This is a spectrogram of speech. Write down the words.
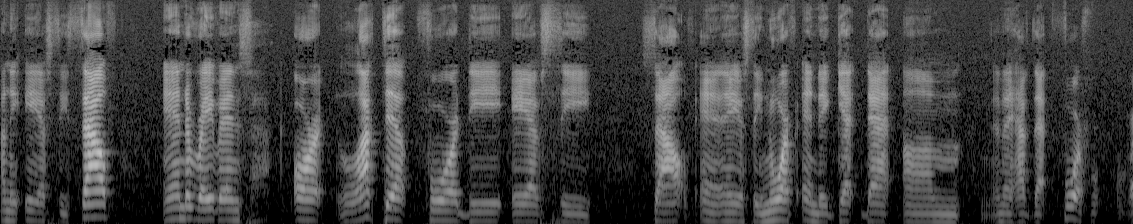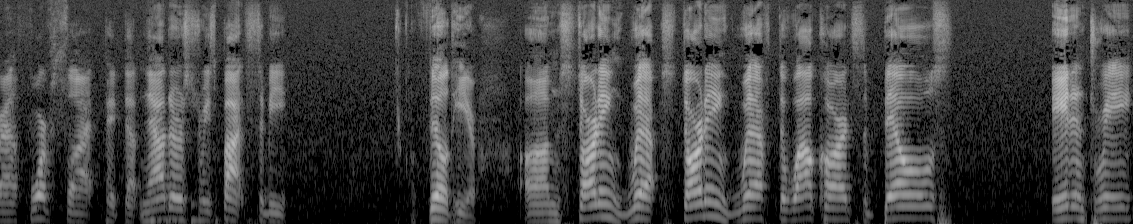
on the AFC South, and the Ravens are locked up for the AFC South and AFC North, and they get that um, and they have that fourth round fourth slot picked up. Now there's three spots to be filled here. Um, starting with starting with the wild cards, the Bills, eight and three.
